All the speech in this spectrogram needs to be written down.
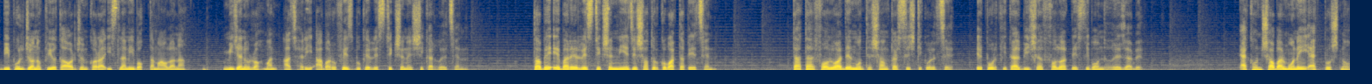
বিপুল জনপ্রিয়তা অর্জন করা ইসলামী বক্তা মাওলানা মিজানুর রহমান আজহারি আবারও ফেসবুকের রেস্ট্রিকশনের শিকার হয়েছেন। তবে এবারের রেস্ট্রিকশন নিয়ে যে সতর্কবার্তা পেয়েছেন, তা তার ফলোয়ারদের মধ্যে শঙ্কার সৃষ্টি করেছে। এরপর কি তার বিশাল ফলোয়ার পেজটি বন্ধ হয়ে যাবে? এখন সবার মনেই এক প্রশ্ন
